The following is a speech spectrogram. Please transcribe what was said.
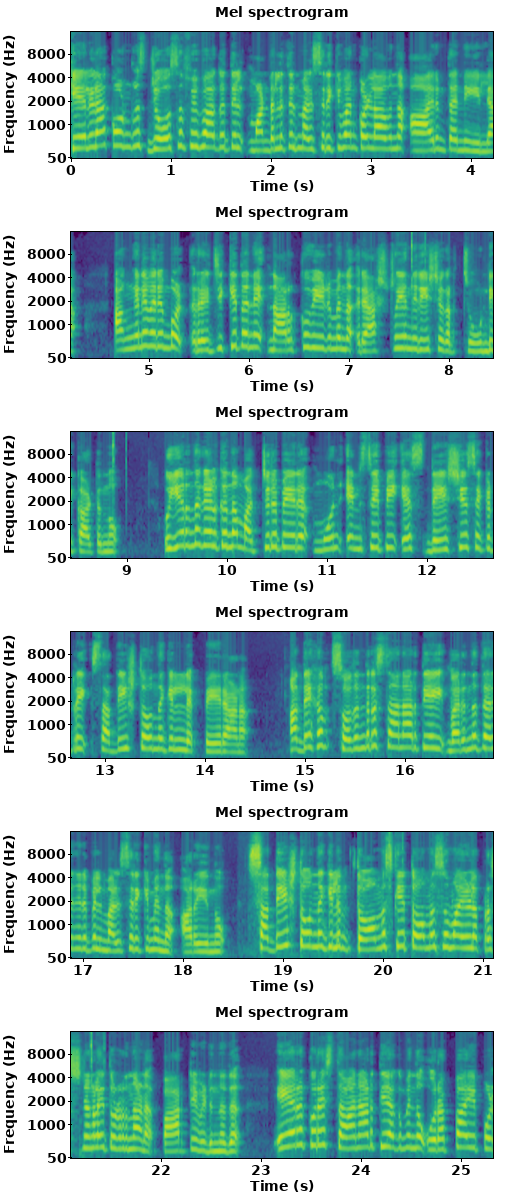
കേരള കോൺഗ്രസ് ജോസഫ് വിഭാഗത്തിൽ മണ്ഡലത്തിൽ മത്സരിക്കുവാൻ കൊള്ളാവുന്ന ആരും തന്നെയില്ല. അങ്ങനെ വരുമ്പോൾ രജിക്ക് തന്നെ നറുക്കു വീഴുമെന്ന് രാഷ്ട്രീയ നിരീക്ഷകർ ചൂണ്ടിക്കാട്ടുന്നു. ഉയർന്നു കേൾക്കുന്ന മറ്റൊരു പേര് മുൻ എൻ സി പി എസ് ദേശീയ സെക്രട്ടറി സതീഷ് തോന്നഗലിന്റെ പേരാണ്. അദ്ദേഹം സ്വതന്ത്ര സ്ഥാനാർത്ഥിയായി വരുന്ന തെരഞ്ഞെടുപ്പിൽ മത്സരിക്കുമെന്ന് അറിയുന്നു. സതീഷ് തോന്നെങ്കിലും തോമസ് കെ തോമസുമായുള്ള പ്രശ്നങ്ങളെ തുടർന്നാണ് പാർട്ടി വിടുന്നത്. ഏറെക്കുറെ സ്ഥാനാർത്ഥിയാകുമെന്ന് ഉറപ്പായപ്പോൾ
